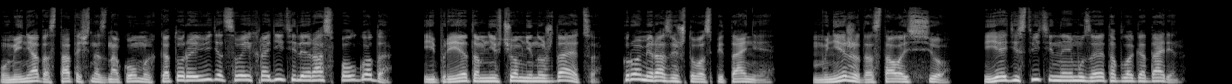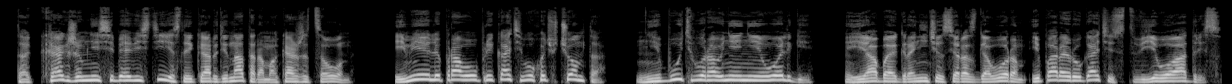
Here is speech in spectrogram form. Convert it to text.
У меня достаточно знакомых, которые видят своих родителей раз в полгода и при этом ни в чем не нуждаются, кроме разве что воспитания. Мне же досталось все, и я действительно ему за это благодарен. Так как же мне себя вести, если координатором окажется он? Имею ли право упрекать его хоть в чем-то? Не будь в уравнении Ольги, я бы ограничился разговором и парой ругательств в его адрес.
